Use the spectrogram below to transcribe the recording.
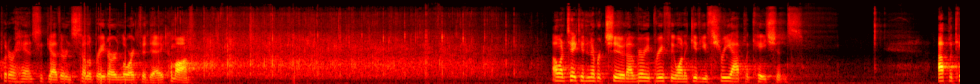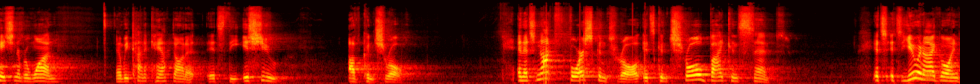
put our hands together, and celebrate our Lord today? Come on. I want to take you to number two, and I very briefly want to give you three applications. Application number one, and we kind of camped on it, it's the issue of control. And it's not force control, it's control by consent. It's, it's you and I going,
